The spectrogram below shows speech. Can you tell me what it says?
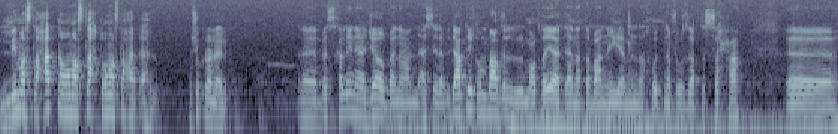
لمصلحتنا ومصلحته ومصلحة أهله. وشكرا لكم بس خليني أجاوب أنا عن اسئله بدي أعطيكم بعض المعطيات. أنا طبعا هي من أخوتنا في وزارة الصحة. آه،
